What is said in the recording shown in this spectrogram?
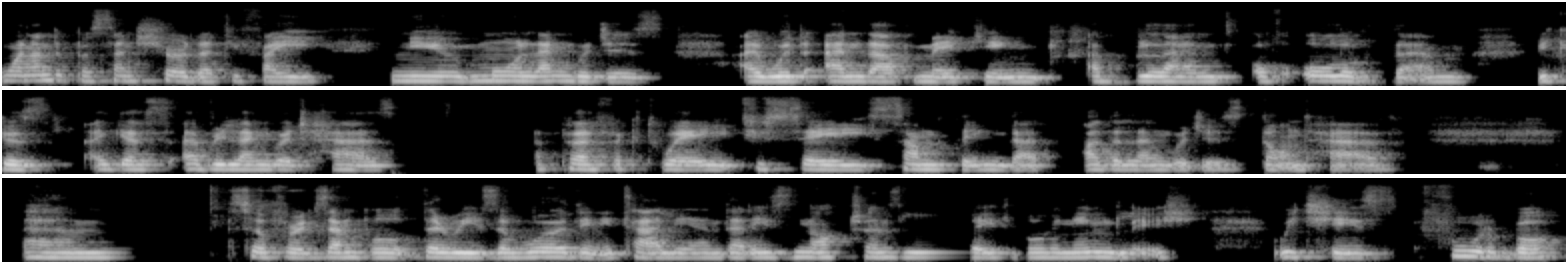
100% sure that if I knew more languages, I would end up making a blend of all of them because I guess every language has a perfect way to say something that other languages don't have. Um, so, for example, there is a word in Italian that is not translatable in English, which is furbo,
